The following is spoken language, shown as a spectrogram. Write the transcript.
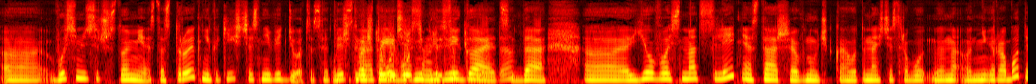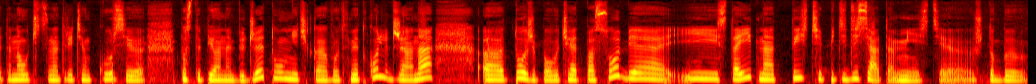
86 место. Строек никаких сейчас не ведется. Соответственно, Учитывая, что очередь не 80 лет, передвигается. да? Ее 18-летняя старшая внучка, вот она сейчас рабо- она не работает, она учится на третьем курсе, поступила на бюджет умничка. Вот в медколледже она э, тоже получает пособие и стоит на 1050 месте, чтобы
